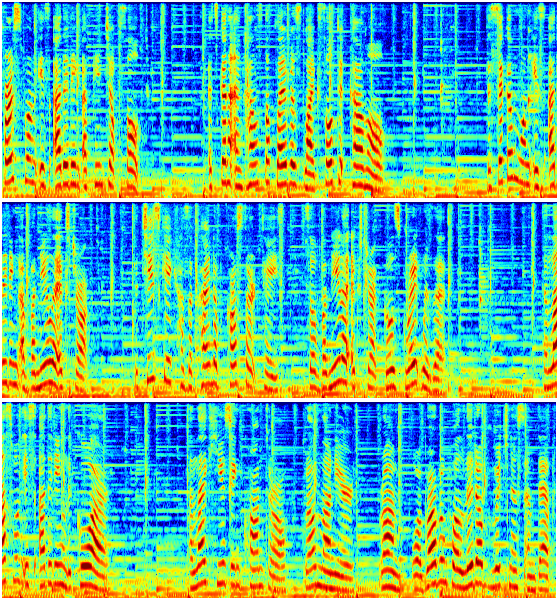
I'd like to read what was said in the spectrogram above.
First one is adding a pinch of salt. It's gonna enhance the flavors like salted caramel. The second one is adding a vanilla extract. The cheesecake has a kind of custard taste, so vanilla extract goes great with it. The last one is adding liqueur. I like using Cointreau, Grand Marnier, rum, or bourbon for a little richness and depth.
